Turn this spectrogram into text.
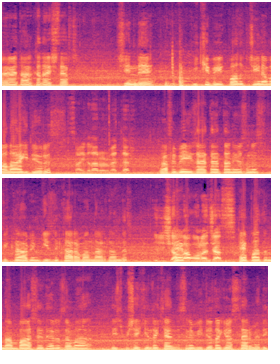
Evet arkadaşlar. Şimdi iki büyük balıkçı yine balığa gidiyoruz. Saygılar, hürmetler. Rafi Bey'i zaten tanıyorsunuz. Fikri abim gizli kahramanlardandır. İnşallah Hep- olacağız. Hep adından bahsediyoruz ama hiçbir şekilde kendisini videoda göstermedik.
